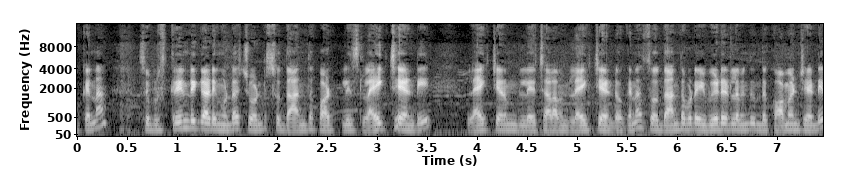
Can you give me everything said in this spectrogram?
ఓకేనా? సో ఇప్పుడు స్క్రీన్ రికార్డింగ్ ఉంటుంది చూడండి. సో దాంతోపాటు ప్లీజ్ లైక్ చేయండి. లైక్ చేయడం లేదు చాలా మంది లైక్ చేయండి ఓకేనా? సో దాంతోపాటు ఈ వీడియోలో మీద కామెంట్ చేయండి.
